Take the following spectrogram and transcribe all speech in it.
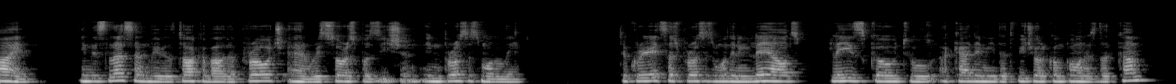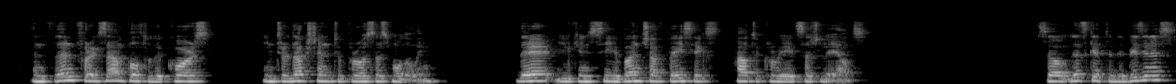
Hi, in this lesson we will talk about approach and resource position in process modeling. To create such process modeling layouts, please go to academy.visualcomponents.com and then, for example, to the course Introduction to Process Modeling. There you can see a bunch of basics how to create such layouts. So let's get to the business.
